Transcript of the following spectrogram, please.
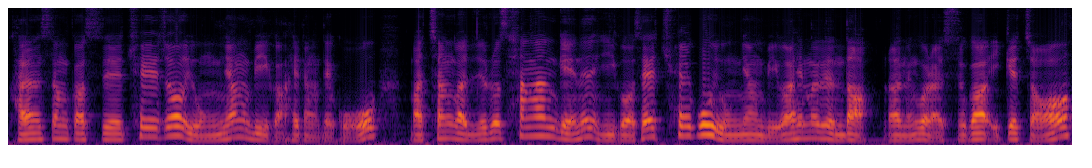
가연성 가스의 최저 용량비가 해당되고 마찬가지로 상한계는 이것의 최고 용량비가 해당된다라는 걸 알 수가 있겠죠.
